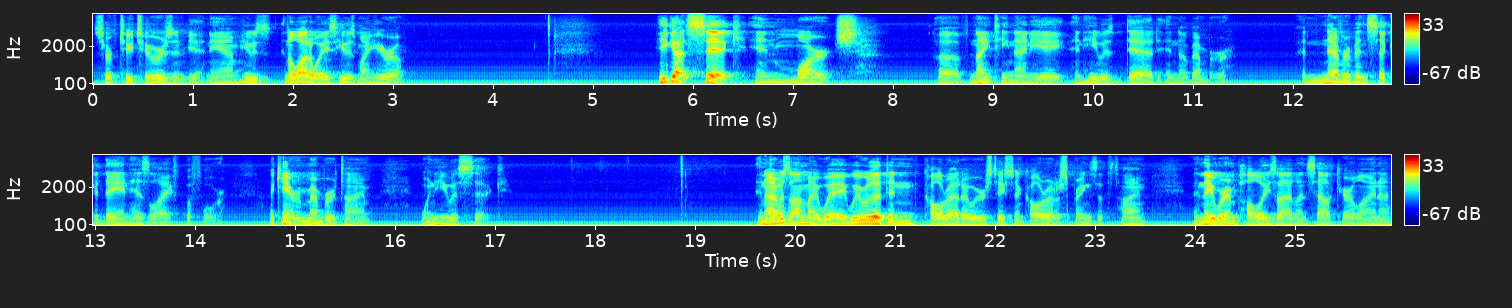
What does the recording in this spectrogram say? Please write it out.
served two tours in Vietnam. He was, in a lot of ways, he was my hero. He got sick in March of 1998, and he was dead in November. Had never been sick a day in his life before. I can't remember a time when he was sick. And I was on my way. We were lived in Colorado. We were stationed in Colorado Springs at the time, and they were in Pawleys Island, South Carolina.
